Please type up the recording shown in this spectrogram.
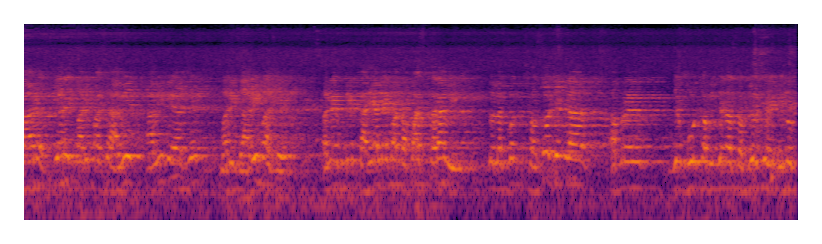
કાર્ડ અત્યારે મારી પાસે આવી આવી ગયા છે, મારી ગાડીમાં છે. અને મેં કાર્યાલયમાં તપાસ કરાવી તો લગભગ છસો જેટલા આપણે જે બોર્ડ કમિટીના સભ્યો છે, એનું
